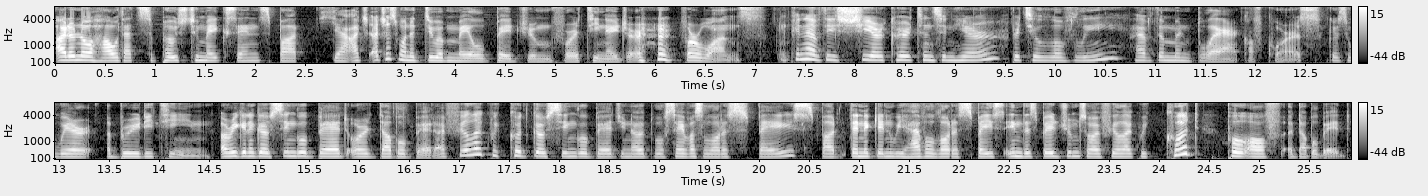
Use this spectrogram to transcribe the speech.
I don't know how that's supposed to make sense, but yeah, I, I just want to do a male bedroom for a teenager for once. You can have these sheer curtains in here. Pretty lovely. Have them in black, of course, because we're a broody teen. Are we gonna go single bed or double bed? I feel like we could go single bed, you know, it will save us a lot of space. But then again, we have a lot of space in this bedroom, so I feel like we could pull off a double bed.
